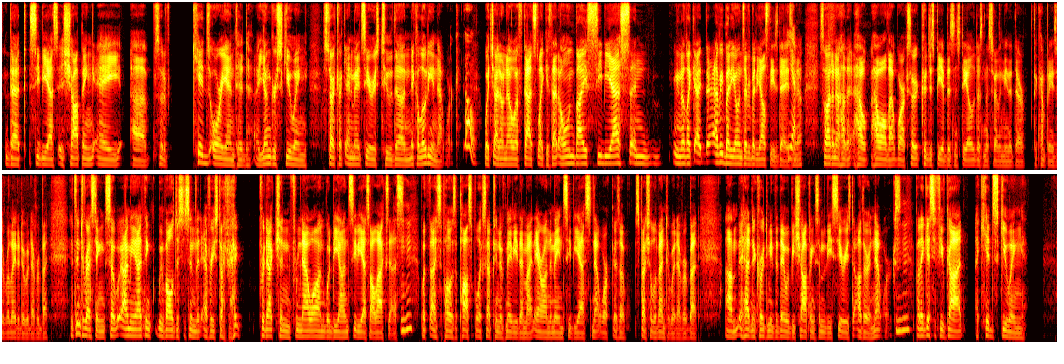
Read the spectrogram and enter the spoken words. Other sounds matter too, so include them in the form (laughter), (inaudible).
that CBS is shopping a uh, sort of kids oriented, a younger skewing Star Trek animated series to the Nickelodeon network, Oh, which I don't know if that's like, is that owned by CBS and you know, like everybody owns everybody else these days, Yeah. you know. So I don't know how that how how all that works. Or it could just be a business deal. It doesn't necessarily mean that they're the companies are related or whatever. But it's interesting. So I mean, I think we've all just assumed that every (laughs) Star Trek production from now on would be on CBS All Access, with I suppose a possible exception of maybe they might air on the main CBS network as a special event or whatever. But um, it hadn't occurred to me that they would be shopping some of these series to other networks. But I guess if you've got a kid skewing,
